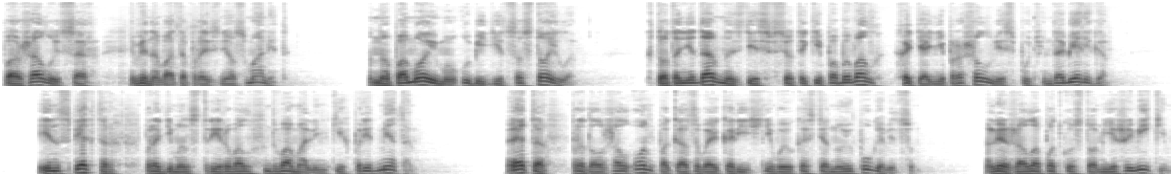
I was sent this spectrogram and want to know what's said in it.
«Пожалуй, сэр», — виновато произнес Малит. «Но, по-моему, убедиться стоило. Кто-то недавно здесь все-таки побывал, хотя не прошел весь путь до берега. Инспектор продемонстрировал два маленьких предмета. «Это», — продолжал он, показывая коричневую костяную пуговицу, — лежала под кустом ежевики.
